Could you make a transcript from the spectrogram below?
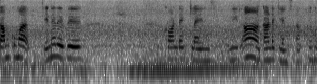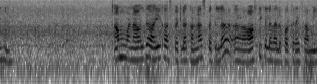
ராம்குமார். என்ன இது? காண்டாக்ட் லைன்ஸ் நீட் ஆ காண்டாக்ட் லைன்ஸ் தான். ஆமாம்மா. நான் வந்து ஐ ஹாஸ்பிட்டலில் கண்ணாஸ்பத்திரியில் ஆப்டிக்கலில் வேலை பார்க்குறேன் சாமி.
